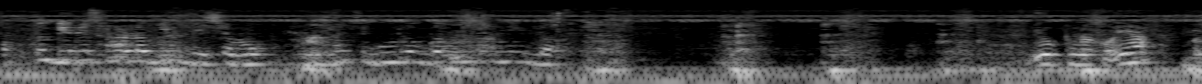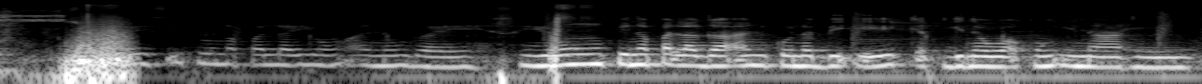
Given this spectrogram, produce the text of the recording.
Sakto gini sa lagi di siya mo. Siguro gawin na nila. Yup na ko, ya. Guys, ito na pala yung ano guys, yung pinapalagaan ko na biik at ginawa kong inahin.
